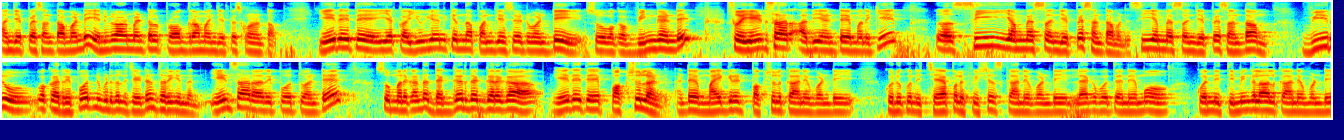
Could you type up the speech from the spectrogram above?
అని చెప్పేసి అంటామండి. ఎన్విరాన్మెంటల్ ప్రోగ్రామ్ అని చెప్పేసి కూడా అంటాం. ఏదైతే ఈ యొక్క యూఎన్ కింద పనిచేసేటువంటి సో ఒక వింగ్ అండి. సో ఏంటి సార్ అది అంటే మనకి సిఎంఎస్ అని చెప్పేసి అంటామండి. సిఎంఎస్ అని చెప్పేసి అంటాం. వీరు ఒక రిపోర్ట్ని విడుదల చేయడం జరిగిందండి. ఏంటి సార్ ఆ రిపోర్ట్ అంటే సో మనకంటే దగ్గర దగ్గరగా ఏదైతే పక్షులు అండి అంటే మైగ్రేట్ పక్షులు కానివ్వండి కొన్ని కొన్ని చేపల ఫిషెస్ కానివ్వండి లేకపోతేనేమో కొన్ని తిమింగలాలు కానివ్వండి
